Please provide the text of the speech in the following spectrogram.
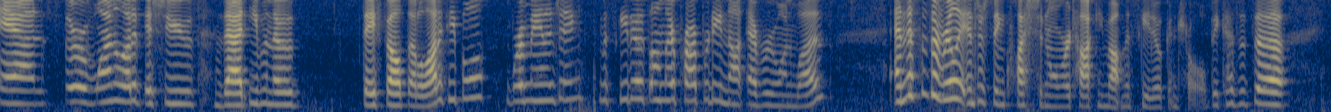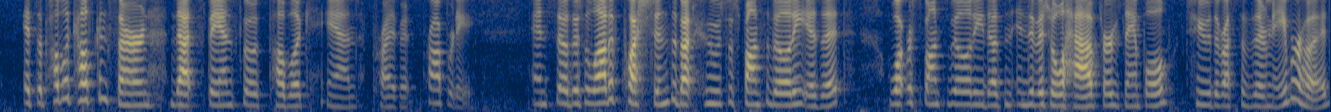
and there were one a lot of issues that even though they felt that a lot of people were managing mosquitoes on their property, not everyone was. And this is a really interesting question when we're talking about mosquito control because it's a, it's a public health concern that spans both public and private property. And so there's a lot of questions about whose responsibility is it? What responsibility does an individual have, for example, to the rest of their neighborhood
